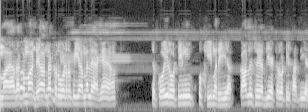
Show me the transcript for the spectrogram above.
ਮਾਇਆ ਦਾ ਘਮਾਂਡਿਆ ਆਂਦਾ ਕਰੋੜ ਰੁਪਈਆ ਮੈਂ ਲੈ ਕੇ ਆਇਆ। ਤੇ ਕੋਈ ਰੋਟੀ ਨਹੀਂ ਭੁੱਖੀ ਮਰੀ ਆ। ਕੱਲ ਸਵੇਰ ਦੀ ਇੱਕ ਰੋਟੀ ਖਾਧੀ ਆ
